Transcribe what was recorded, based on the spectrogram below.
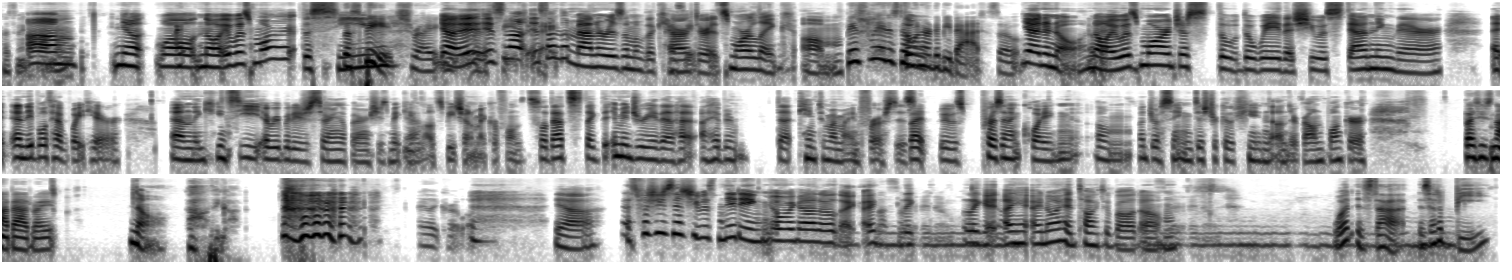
President um you know well no it was more the scene the speech, right? yeah it, it's speech, not it's not the mannerism of the character it's more like um Basically, I just don't the- want her to be bad. So yeah no no no it was more just the the way that she was standing there and, and they both have white hair and like you can see everybody just staring up at her and she's making Yeah. a loud speech on a microphone so that's like the imagery that ha- i had been that came to my mind first is But- it was president coyne um, addressing district 13 in the underground bunker but she's not bad, right? no Oh, thank God. I like her a lot. Yeah, especially since she was knitting. Oh my god, I was like, I like, I like I, I, know I had talked about um, her, I know. what is that? Is that a bee?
